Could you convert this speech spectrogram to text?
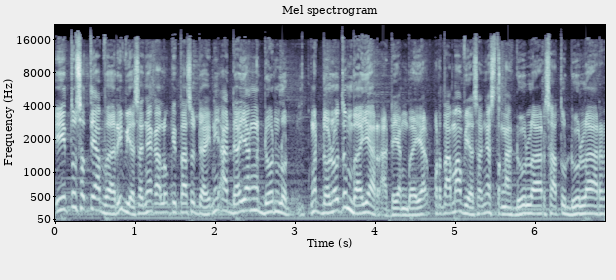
itu setiap hari biasanya kalau kita sudah ini ada yang ngedownload. Ngedownload itu bayar, ada yang bayar. Pertama biasanya setengah dolar, satu dolar.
